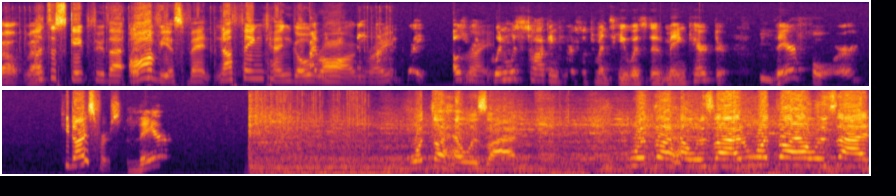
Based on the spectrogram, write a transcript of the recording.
oh. man. Let's escape through that obvious vent. Nothing can go I was wrong, right, I was right. I was right. Right. Quinn was talking first, which meant he was the main character. Hmm. Therefore, He dies first. there. What the hell is that? What the hell is that? What the hell is that?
